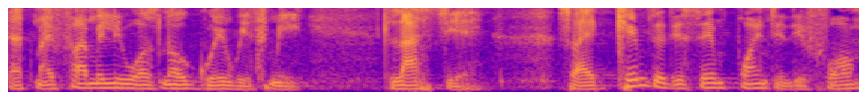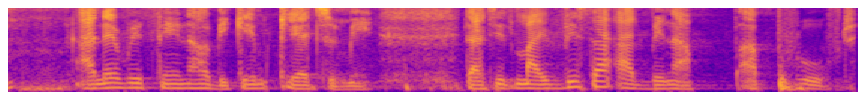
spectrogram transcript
that my family was not going with me last year. So I came to the same point in the form, and everything now became clear to me that my visa had been ap- approved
